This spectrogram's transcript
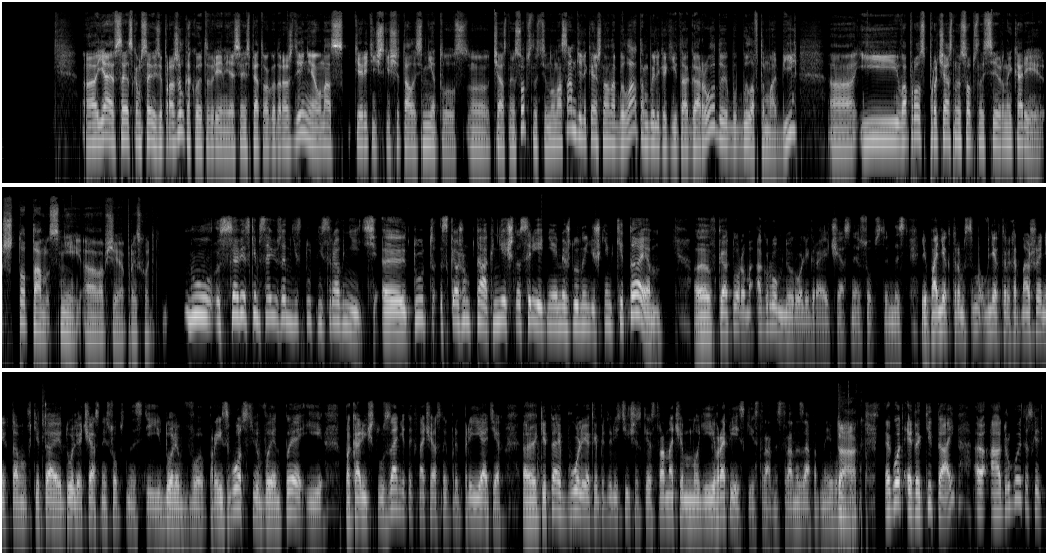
А, я в Советском Союзе прожил какое-то время, я 75-го года рождения, у нас теоретически считалось нету э, частной собственности, но на самом деле, конечно, она была, там были какие-то огороды, был автомобиль, и вопрос про частную собственность Северной Кореи, что там с ней вообще происходит? Ну, с Советским Союзом не, тут не сравнить. Э, тут, скажем так, нечто среднее между нынешним Китаем в котором огромную роль играет частная собственность. И по некоторым, в некоторых отношениях там в Китае доля частной собственности и доля в производстве, в ВНП и по количеству занятых на частных предприятиях. Э, Китай более капиталистическая страна, чем многие европейские страны, страны Западной Европы. Так, так вот, это Китай. Э, а другой, так сказать,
